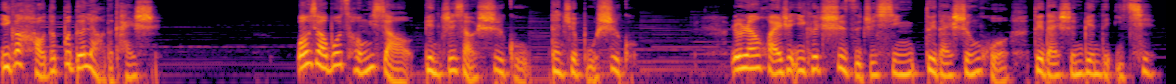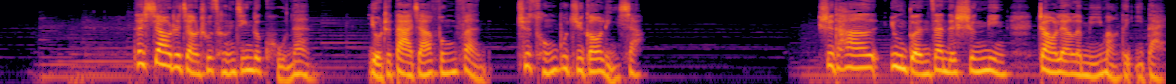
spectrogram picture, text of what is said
一个好的不得了的开始。”王小波从小便知晓世故，但却不世故，仍然怀着一颗赤子之心对待生活，对待身边的一切。他笑着讲出曾经的苦难，有着大家风范，却从不居高临下。是他用短暂的生命照亮了迷茫的一代。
